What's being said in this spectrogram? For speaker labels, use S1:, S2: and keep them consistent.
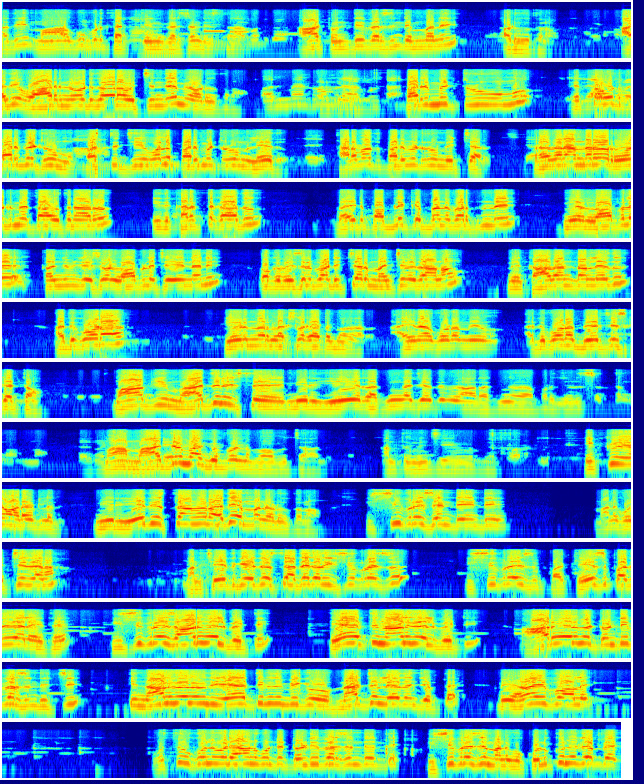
S1: అది మాకు ఇప్పుడు థర్టీన్ పర్సెంట్ ఇస్తున్నారు. ఆ ట్వంటీ పర్సెంట్ ఇమ్మని అడుగుతున్నాం. అది వారి నోటి ద్వారా వచ్చిందే మేము అడుగుతున్నాం. Permit room without permit room first జీవోలో పర్మిట్ రూమ్ లేదు. తర్వాత పర్మిట్ రూమ్ ఇచ్చారు. ప్రజలందరూ రోడ్డు మీద తాగుతున్నారు. ఇది కరెక్ట్ కాదు. బయట పబ్లిక్ ఇబ్బంది పడుతుంది. మీరు లోపలే కన్జ్యూమ్ చేసేవాళ్ళు లోపలే చేయండి అని ఒక వెసులుబాటు ఇచ్చారు. మంచి విధానం. మేము కాదంటం లేదు. అది కూడా ఏడున్నర లక్షలు కట్టమన్నారు. అయినా కూడా మేము అది కూడా బేర్ చేసి కట్టాం. మాకు ఈ మార్జిన్ ఇస్తే మీరు ఏ రకంగా చేస్తే మేము ఆ రకంగా వ్యాపారం చేయడం సిద్ధంగా ఉన్నాం. మా మార్జిన్ మాకు ఇవ్వండి బాబు చాలు. అంతకు మించి ఏం కోరట్లేదు ఎక్కువ ఏం అడగట్లేదు. మీరు ఏది ఇస్తాన్నారో అదే ఇమ్మని అడుగుతున్నాం. ఇష్యూ ప్రైస్ అంటే ఏంటి? మనకు వచ్చేదేనా? మన చేతికి ఏది వస్తే అదే కదా issue price issue price case పదివేలు అయితే ఇష్యూ ప్రైస్ ఆరు వేలు పెట్టి ఏఆర్టీ నాలుగు వేలు పెట్టి ఆరు వేల మీద ట్వంటీ పర్సెంట్ ఇచ్చి ఈ నాలుగు వేల మీద ఏఆర్టీ మీద మీకు మ్యాక్సిమం లేదని చెప్తే మేము ఏమైపోవాలి వస్తువు కొనుగోలు ఏమనుకుంటే ట్వంటీ పర్సెంట్ అంటే ఇష్యూ ప్రైస్ మనకు కొనుక్కునే డబ్బే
